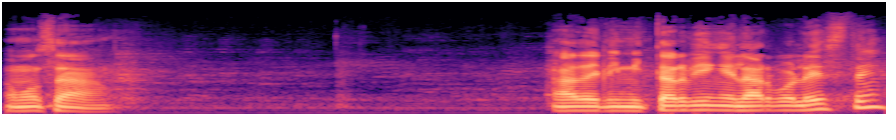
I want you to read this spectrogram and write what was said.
Vamos a, a delimitar bien el árbol este.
